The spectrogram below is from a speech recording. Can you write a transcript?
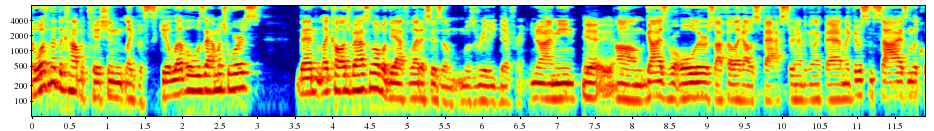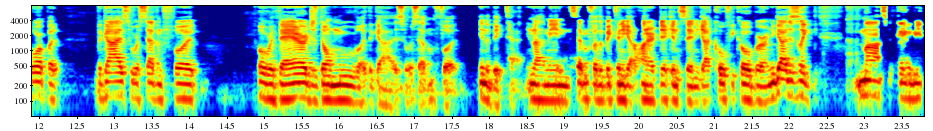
it wasn't that the competition, like the skill level, was that much worse than like college basketball, but the athleticism was really different. You know what I mean? Yeah, yeah. Um, guys were older, so I felt like I was faster and everything like that. And like there was some size in the court, but the guys who are seven foot over there just don't move like the guys who are seven foot in the Big Ten. You know what I mean? Seven foot the Big Ten, you got Hunter Dickinson, you got Kofi Cockburn, you got just like monsters that can be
